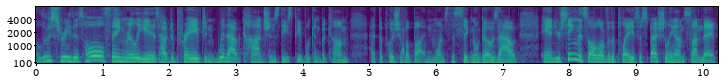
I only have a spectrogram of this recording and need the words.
illusory this whole thing really is, how depraved and without conscience these people can become at the push of a button once the signal goes out. And you're seeing this all over the place, especially on Sunday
